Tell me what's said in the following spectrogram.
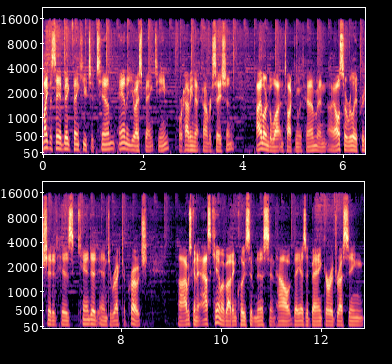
I'd like to say a big thank you to Tim and the US Bank team for having that conversation. I learned a lot in talking with him, and I also really appreciated his candid and direct approach. Uh, I was going to ask him about inclusiveness and how they, as a bank, are addressing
